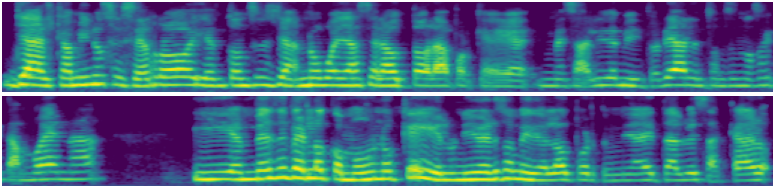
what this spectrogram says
ya el camino se cerró y entonces ya no voy a ser autora porque me salí de mi editorial, entonces no soy tan buena. Y en vez de verlo como un, ok, el universo me dio la oportunidad de tal vez sacar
